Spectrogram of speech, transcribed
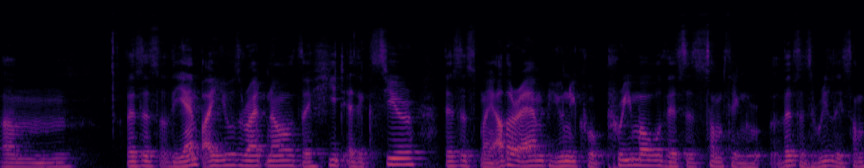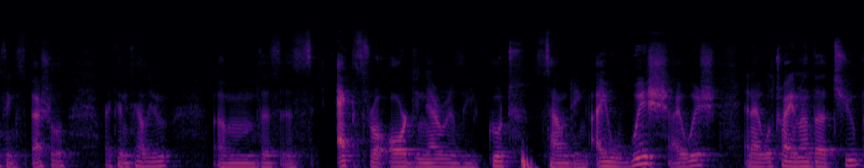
Um, this is the amp I use right now, the Heed Elixir. This is my other amp, Unico Primo. This is something, this is really something special, I can tell you. Um, this is extraordinarily good sounding. I wish, I wish, and I will try another tube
